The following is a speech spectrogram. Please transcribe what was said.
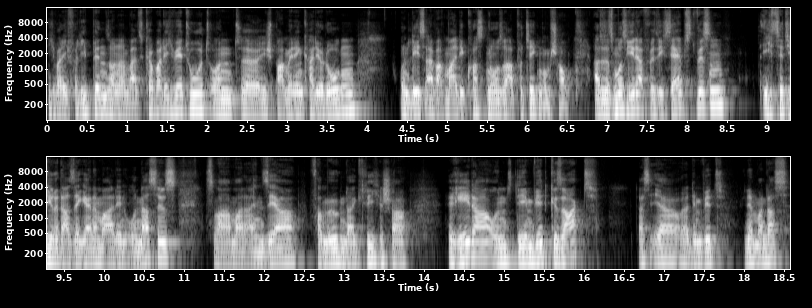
Nicht, weil ich verliebt bin, sondern weil es körperlich weh tut und äh, ich spare mir den Kardiologen und lese einfach mal die kostenlose Apothekenumschau. Also das muss jeder für sich selbst wissen. Ich zitiere da sehr gerne mal den Onassis. Das war mal ein sehr vermögender griechischer Reeder und dem wird gesagt, dass er, oder dem wird, wie nennt man das?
